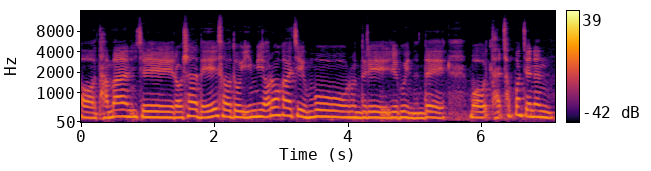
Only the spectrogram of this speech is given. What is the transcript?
어, 다만 이제 러시아 내에서도 이미 여러 가지 음모론들이 일고 있는데 뭐 첫 번째는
